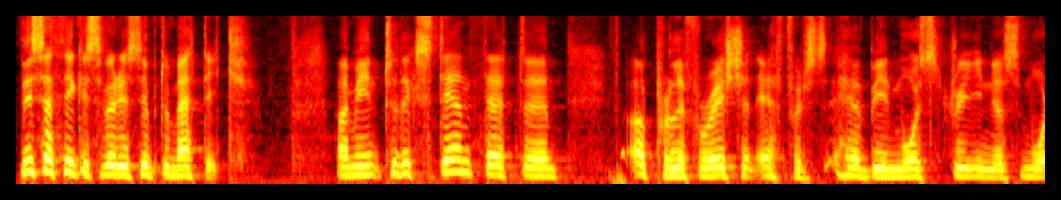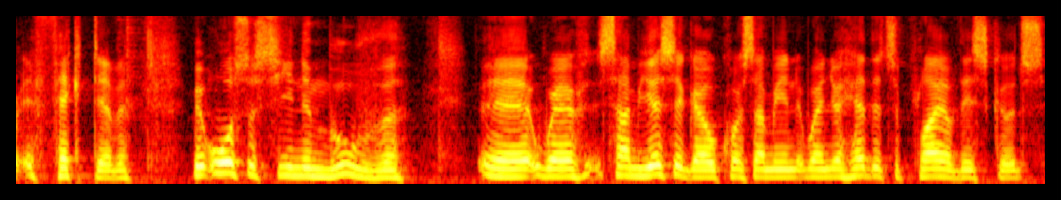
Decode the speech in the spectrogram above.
This, I think, is very symptomatic. I mean, to the extent that uh, our proliferation efforts have been more strenuous, more effective, we've also seen a move uh, where some years ago, of course, I mean, when you had the supply of these goods,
